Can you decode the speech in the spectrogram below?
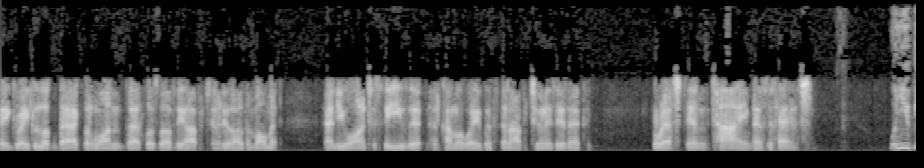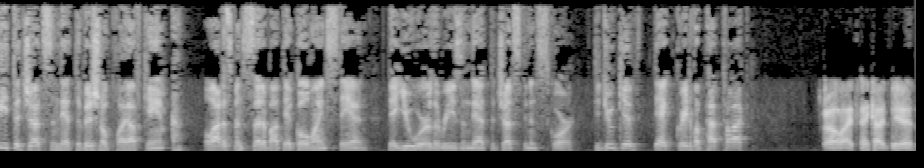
a great look back, but one that was of the opportunity of the moment. And you wanted to seize it and come away with an opportunity that could rest in time as it has. When you beat the Jets in that divisional playoff game, a lot has been said about that goal line stand that you were the reason that the Jets didn't score. Did you give that great of a pep talk? Well, I think I did.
